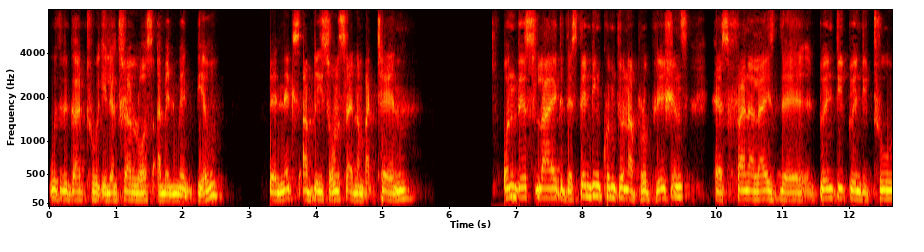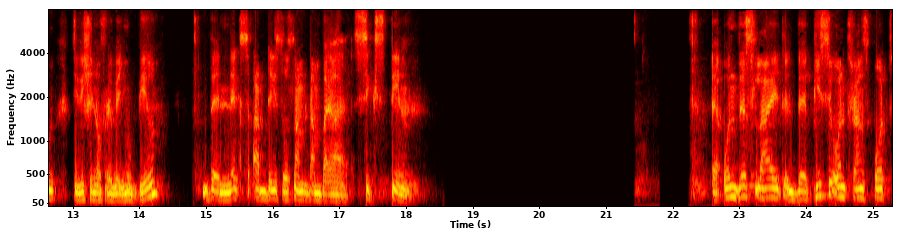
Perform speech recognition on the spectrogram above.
with regard to electoral laws amendment bill. The next update is on slide number 10. On this slide, the Standing Committee on Appropriations has finalized the 2022 Division of Revenue Bill. The next update is on number 16. Uh, on this slide, the PC on transport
